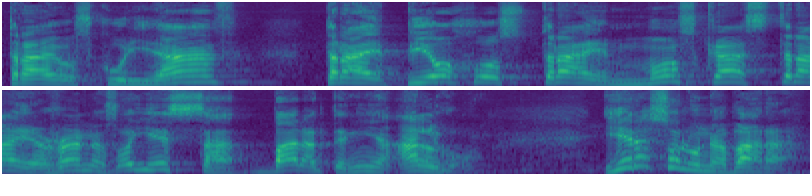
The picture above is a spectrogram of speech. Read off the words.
trae oscuridad, trae piojos, trae moscas, trae ranas. Oye, esa vara tenía algo. Y era solo una vara,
